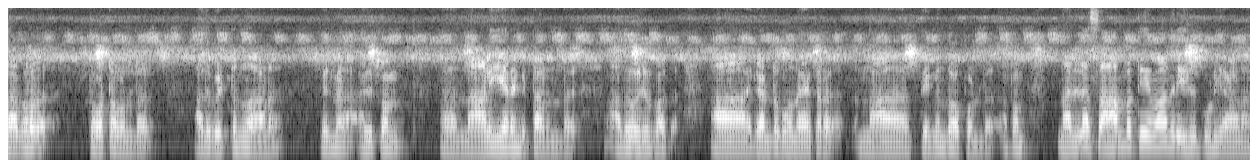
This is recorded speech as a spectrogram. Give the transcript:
റബ്ബർ തോട്ടമുണ്ട്. അത് വെട്ടുന്നതാണ്. പിന്നെ അല്പം നാളികേരം കിട്ടാനുണ്ട്. അതും ഒരു രണ്ട് മൂന്ന് ഏക്കർ തെങ്ങും തോപ്പുണ്ട്. അപ്പം നല്ല സാമ്പത്തികമായ രീതിയിൽ കൂടിയാണ്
